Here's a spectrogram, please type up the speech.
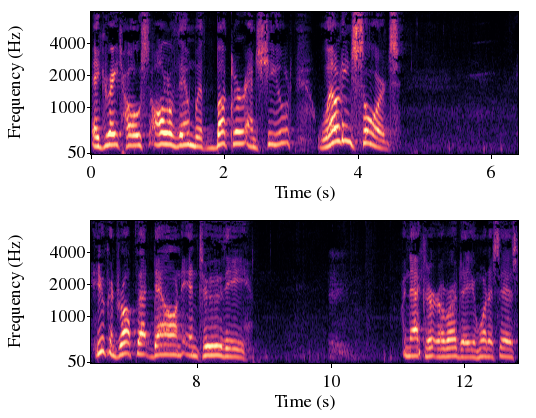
a great host, all of them with buckler and shield, welding swords, you can drop that down into the vernacular of our day and what it says.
